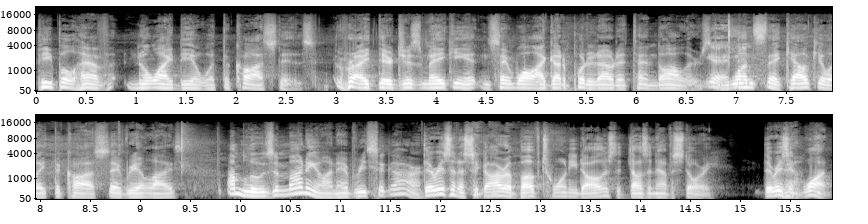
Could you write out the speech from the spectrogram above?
people have no idea what the cost is. Right? They're just making it and saying, "Well, I got to put it out at ten dollars." Yeah, And and once they calculate the cost, they realize I'm losing money on every cigar. There isn't a cigar above twenty dollars that doesn't have a story. There isn't one.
